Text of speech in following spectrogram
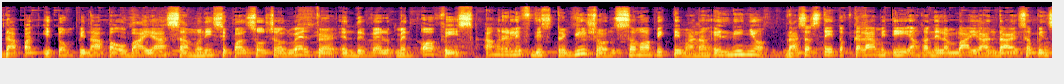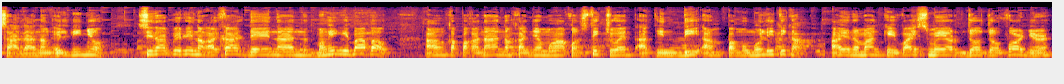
Dapat itong pinapaubaya sa Municipal Social Welfare and Development Office ang relief distribution sa mga biktima ng El Nino. Nasa state of calamity ang kanilang bayan dahil sa pinsala ng El Nino. Sinabi rin ng alkalde na mangingibabaw ang kapakanan ng kanyang mga constituent at hindi ang pamumulitika. Ayon naman kay Vice Mayor Jojo Fournier,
